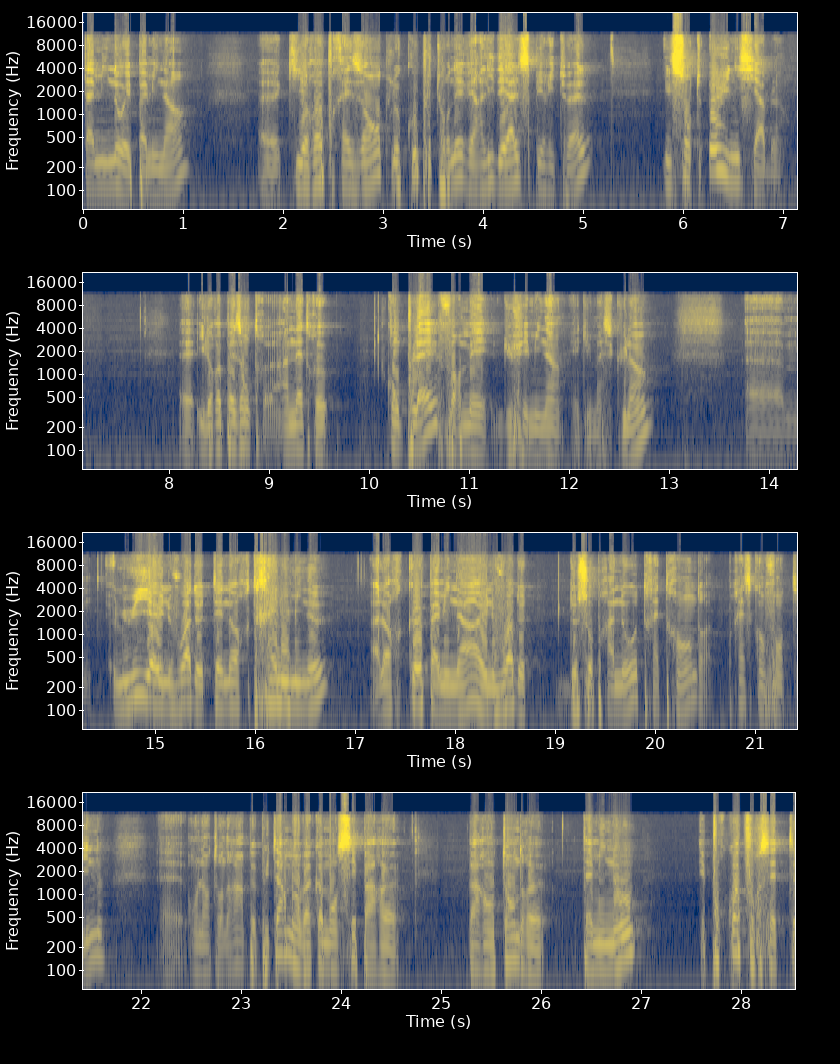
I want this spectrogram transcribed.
Tamino et Pamina, euh, qui représentent le couple tourné vers l'idéal spirituel. Ils sont eux initiables. Euh, ils représentent un être complet, formé du féminin et du masculin. Euh, lui a une voix de ténor très lumineux, alors que Pamina a une voix de, soprano très tendre, presque enfantine. On l'entendra un peu plus tard, mais on va commencer par, entendre Tamino. Et pourquoi pour cette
